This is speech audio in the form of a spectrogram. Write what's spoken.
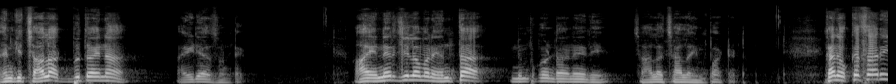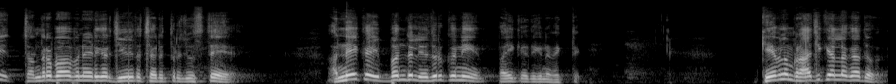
ఆయనకి చాలా అద్భుతమైన ఐడియాస్ ఉంటాయి. ఆ ఎనర్జీలో మనం ఎంత నింపుకుంటాం అనేది చాలా చాలా ఇంపార్టెంట్ కానీ ఒక్కసారి చంద్రబాబు నాయుడు గారి జీవిత చరిత్ర చూస్తే అనేక ఇబ్బందులు ఎదుర్కొని పైకి ఎదిగిన వ్యక్తి. కేవలం రాజకీయాల్లో కాదు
